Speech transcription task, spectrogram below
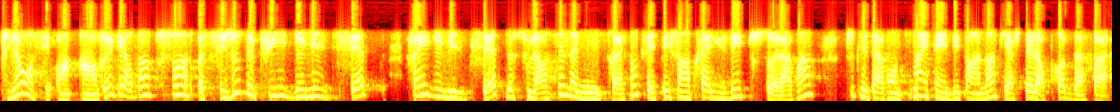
Puis là, on en, en regardant tout ça, parce que c'est juste depuis 2017 fin 2017, là, sous l'ancienne administration, que ça a été centralisé tout ça. Avant, tous les arrondissements étaient indépendants puis achetaient leurs propres affaires.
